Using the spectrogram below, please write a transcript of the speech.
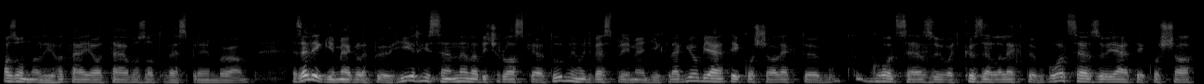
azonnali hatállyal távozott Veszprémből. Ez eléggé meglepő hír, hiszen Nenadicsról azt kell tudni, hogy Veszprém egyik legjobb játékosa, a legtöbb gólszerző, vagy közel a legtöbb gólszerző játékosa.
